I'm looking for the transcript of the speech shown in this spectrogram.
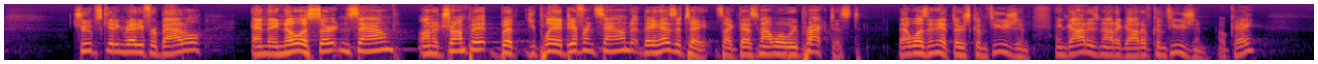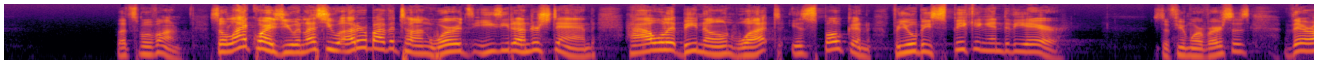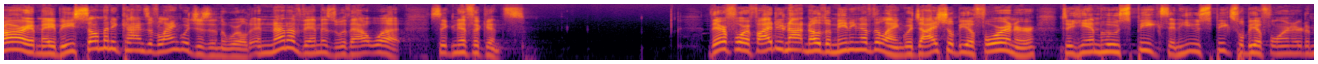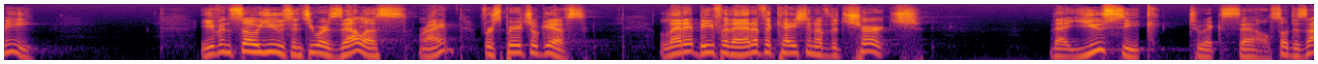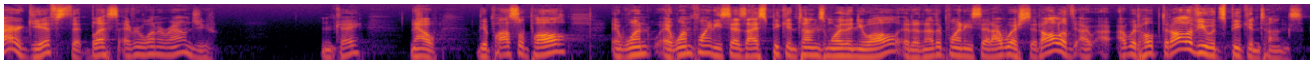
Troops getting ready for battle, and they know a certain sound on a trumpet, but you play a different sound, they hesitate. It's like, that's not what we practiced. That wasn't it. There's confusion. And God is not a God of confusion, okay? Let's move on. So, likewise, you, unless you utter by the tongue words easy to understand, how will it be known what is spoken? For you will be speaking into the air. Just a few more verses. There are, it may be, so many kinds of languages in the world, and none of them is without what? Significance. Therefore, if I do not know the meaning of the language, I shall be a foreigner to him who speaks, and he who speaks will be a foreigner to me. Even so, you, since you are zealous, right, for spiritual gifts, let it be for the edification of the church that you seek to excel. So, desire gifts that bless everyone around you. Okay? Now, the Apostle Paul, at one, at one point, he says, I speak in tongues more than you all. At another point, he said, I wish that all of I, I would hope that all of you would speak in tongues.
